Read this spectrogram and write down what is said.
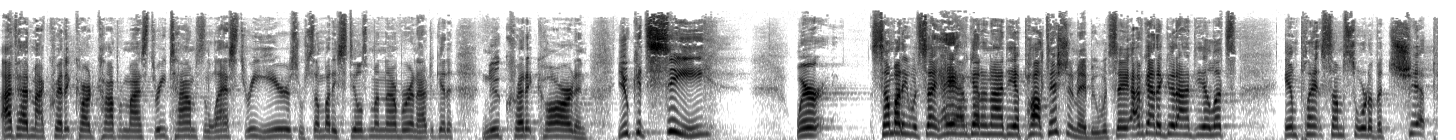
I've had my credit card compromised three times in the last three years where somebody steals my number and I have to get a new credit card. And you could see where somebody would say, Hey, I've got an idea. A politician maybe would say, I've got a good idea. Let's implant some sort of a chip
